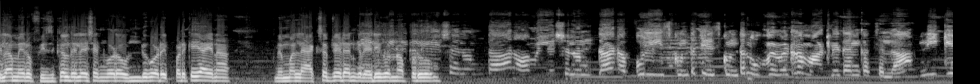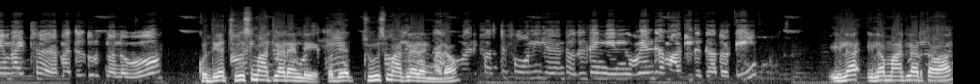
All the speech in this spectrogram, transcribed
ఇలా మీరు ఫిజికల్ రిలేషన్ కూడా ఉండి కూడా ఇప్పటికీ ఆయన మిమ్మల్ని యాక్సెప్ట్ చేయడానికి రెడీగా ఉన్నప్పుడు? రిలేషన్ ఉంటా నామినేషన్ ఉంటా డబ్బులు తీసుకుంటా చేసుకుంటా నువ్వెవడరా మాట్లాడడానికి అసలు? నీకేం రైట్స్ మధ్యలో దూరుతున్నావు నువ్వు? కొద్దిగా చూసి మాట్లాడండి. కొద్దిగా చూసి మాట్లాడండి మేడం. ఫస్ట్ ఫోన్ లేదంటే వదిలితే నువ్వేంద్ర మాట్లాడేది నాతోటి? ఇలా ఇలా మాట్లాడతావా?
